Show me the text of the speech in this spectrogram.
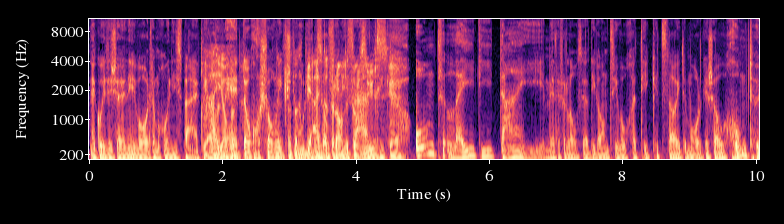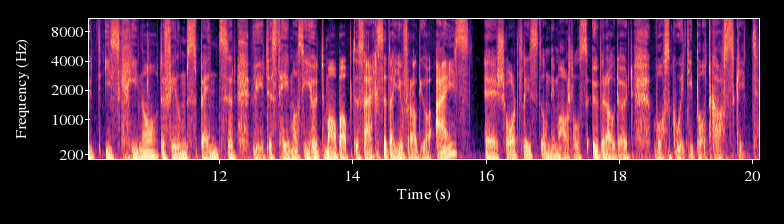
na gut, ist ja nicht geworden am Kunisberg. Aber, aber man hat doch schon ein bisschen die ein oder andere Und Lady Di. Wir verlosen ja die ganze Woche Tickets da in der Morgenshow. Kommt heute ins Kino. Der Film Spencer wird das Thema sein. Heute Abend ab der 6. hier auf Radio 1. Äh, Shortlist und im Anschluss überall dort, wo es gute Podcasts gibt.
